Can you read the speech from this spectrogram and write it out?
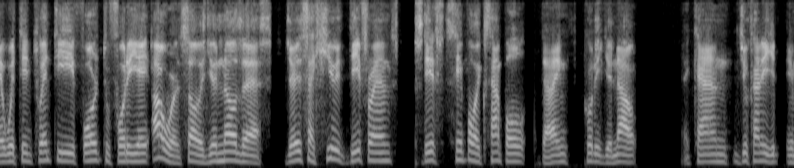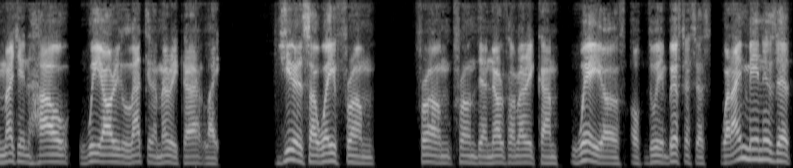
uh, within 24 to 48 hours. So you know that there is a huge difference. This simple example that I'm putting you now, can you can imagine how we are in Latin America, like years away from from from the North American way of of doing businesses. What I mean is that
